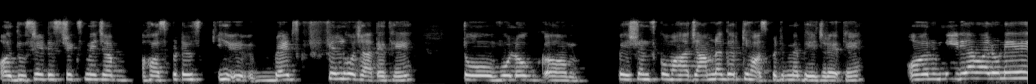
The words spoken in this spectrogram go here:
और दूसरे डिस्ट्रिक्ट में जब हॉस्पिटल्स की बेड्स फिल हो जाते थे तो वो लोग पेशेंट्स को वहाँ जामनगर के हॉस्पिटल में भेज रहे थे। और मीडिया वालों ने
